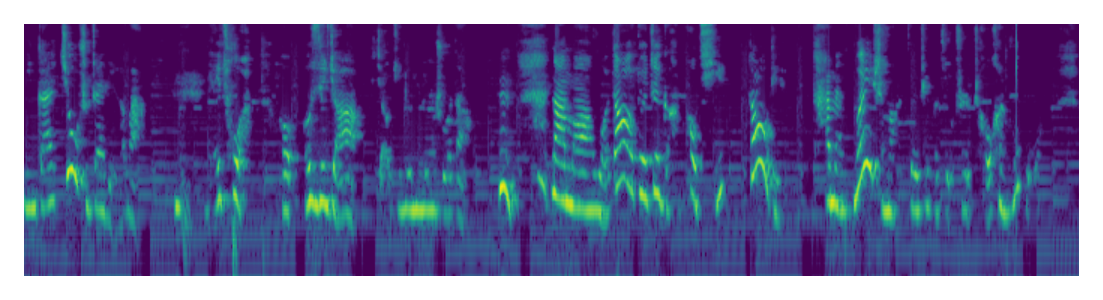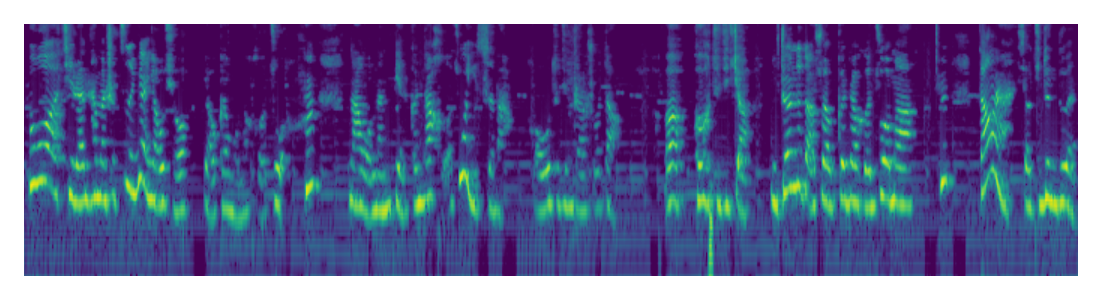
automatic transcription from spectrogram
应该就是这里了吧？嗯，没错。猴猴子警长，小鸡墩墩说道。嗯，那么我倒对这个很好奇，到底他们为什么对这个组织仇恨如谷？不过既然他们是自愿要求要跟我们合作，哼，那我们便跟他合作一次吧。猴子警长说道。啊，猴子警长，你真的打算跟他合作吗？哼，当然，小鸡顿顿。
